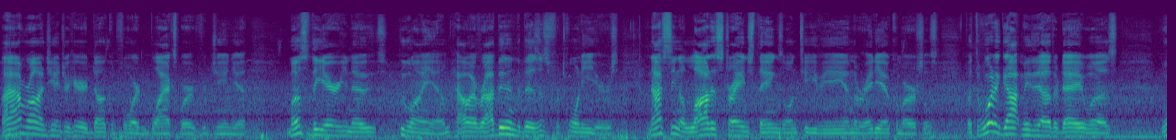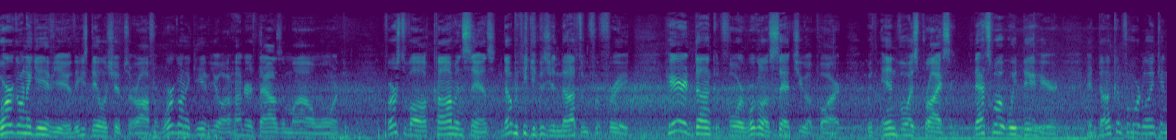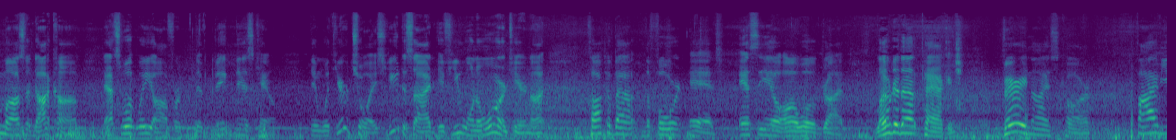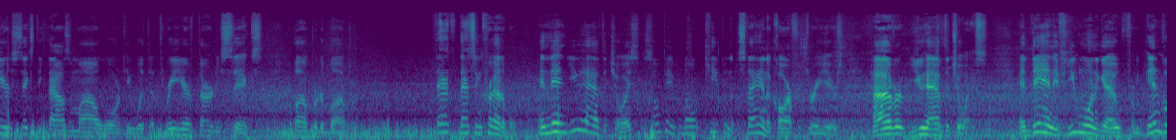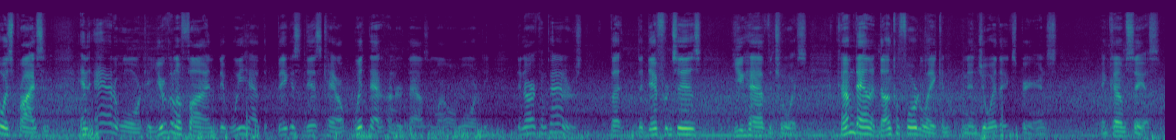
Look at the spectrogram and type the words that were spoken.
Hi, I'm Ron Ginger here at Duncan Ford in Blacksburg, Virginia. Most of the area knows who I am. However, I've been in the business for 20 years and I've seen a lot of strange things on TV and the radio commercials. But the one that got me the other day was we're going to give you, these dealerships are offering, we're going to give you a 100,000 mile warranty. First of all, common sense, nobody gives you nothing for free. Here at Duncan Ford, we're going to set you apart with invoice pricing. That's what we do here at DuncanFordLincolnMazda.com. That's what we offer, the big discount. Then with your choice, you decide if you want a warranty or not. Talk about the Ford Edge, SEL all-wheel drive. Loaded up package, very nice car, five year 60,000 mile warranty with a three year 36 bumper to bumper that that's incredible. And then you have the choice. Some people don't keep and stay in a car for three years. However, you have the choice. And then if you want to go from invoice pricing and add a warranty, you're going to find that we have the biggest discount with that 100,000 mile warranty than our competitors. But the difference is you have the choice. Come down to Duncan Ford Lincoln and enjoy the experience and come see us.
